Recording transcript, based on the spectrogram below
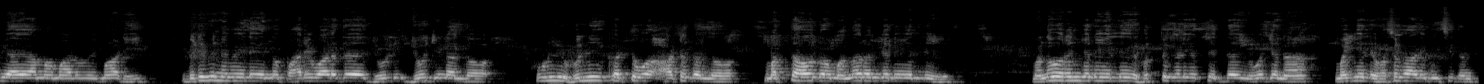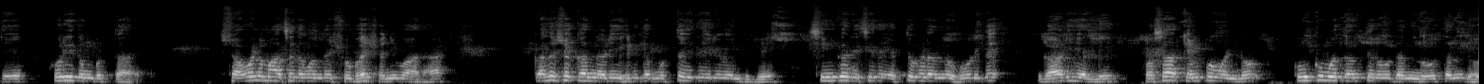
ವ್ಯಾಯಾಮ ಮಾಡುವ ಮಾಡಿ ಬಿಡುವಿನ ವೇಳೆಯನ್ನು ಪಾರಿವಾಳದ ಜೂಲಿ ಜೂಜಿನಲ್ಲೋ ಹುಲಿ ಹುಲಿ ಕಟ್ಟುವ ಆಟದಲ್ಲೋ, ಮತ್ತಾವುದೋ ಮನೋರಂಜನೆಯಲ್ಲಿ ಮನೋರಂಜನೆಯಲ್ಲಿ ಹೊತ್ತುಗೆಳೆಯುತ್ತಿದ್ದ ಯುವಜನ ಮೈಯಲ್ಲಿ ಹೊಸಗಾಳಿ ಬೀಸಿದಂತೆ ಹುರಿದುಂಬುತ್ತಾರೆ. ಶ್ರವಣ ಮಾಸದ ಒಂದು ಶುಭ ಶನಿವಾರ, ಕಲಶ ಕನ್ನಡಿ ಹಿಡಿದ ಮುತ್ತೈದೆಯರೊಂದಿಗೆ ಸಿಂಗರಿಸಿದ ಎತ್ತುಗಳನ್ನು ಹೂಡಿದ ಗಾಡಿಯಲ್ಲಿ ಹೊಸ ಕೆಂಪು ಮಣ್ಣು ಕುಂಕುಮದಂತಿರುವುದನ್ನು ತಂದು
